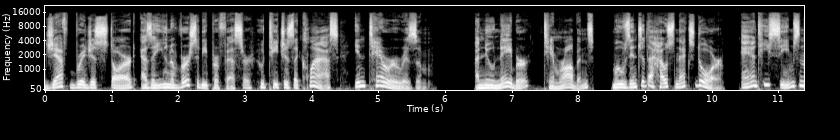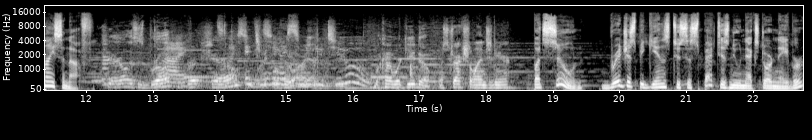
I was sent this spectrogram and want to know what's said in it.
Jeff Bridges starred as a university professor who teaches a class in terrorism. A new neighbor, Tim Robbins, moves into the house next door, and he seems nice enough. Cheryl, this is Brooke. Hi. Brooke, Cheryl. It's really nice to meet you too. What kind of work do you do? I'm a structural engineer. But soon, Bridges begins to suspect his new next door neighbor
